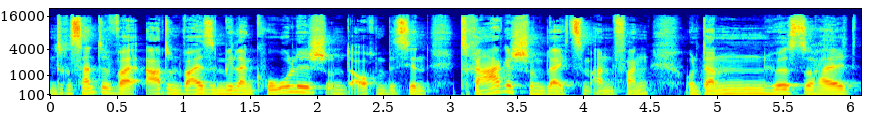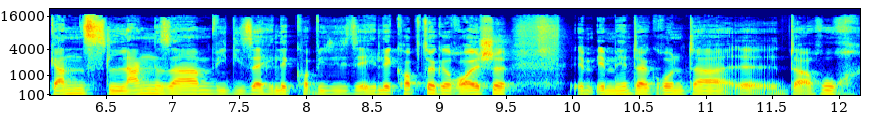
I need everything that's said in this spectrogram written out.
interessante Art und Weise melancholisch und auch ein bisschen tragisch schon gleich zum Anfang. Und dann hörst du halt ganz langsam, wie, dieser Heliko wie diese Helikoptergeräusche im, im Hintergrund da, äh, da hoch,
